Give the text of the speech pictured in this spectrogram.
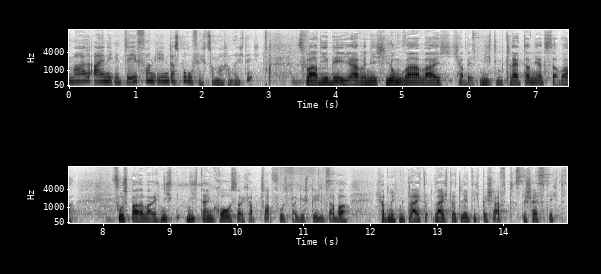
mal eine Idee von Ihnen, das beruflich zu machen, richtig? Es war die Idee, ja. Wenn ich jung war, war ich, ich habe nicht im Klettern jetzt, aber Fußballer war ich nicht, nicht ein großer. Ich habe zwar Fußball gespielt, aber ich habe mich mit Leicht, Leichtathletik beschäftigt.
